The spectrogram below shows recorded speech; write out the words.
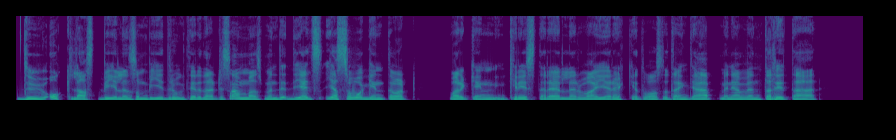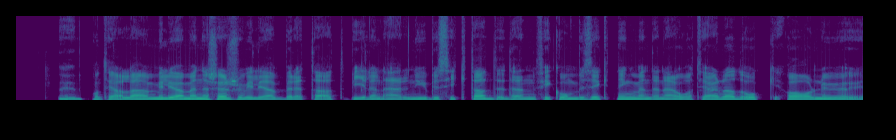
du och lastbilen som bidrog till det där tillsammans, men det, jag, jag såg inte vart varken Christer eller vajerräcket var, så tänkte jag, äh, men jag väntar lite här. Och till alla miljömänniskor så vill jag berätta att bilen är nybesiktad. Den fick ombesiktning, men den är åtgärdad och har nu,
